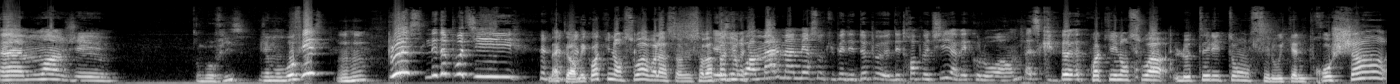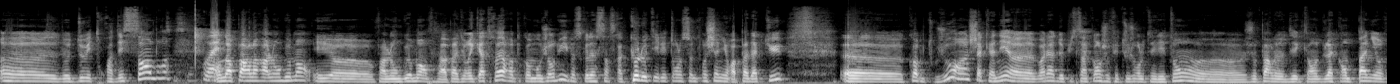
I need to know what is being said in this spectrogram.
Euh, moi, j'ai. Ton beau-fils J'ai mon beau-fils, Mhm. plus les deux petits. D'accord, mais quoi qu'il en soit, voilà, ça, ça va Et pas je durer. vois mal ma mère s'occuper des deux, des trois petits avec Laurent, parce que. Quoi qu'il en soit, le Téléthon, c'est le week-end prochain, euh, le 2 et 3 décembre. Ouais. On en parlera longuement, et euh, enfin longuement, ça va pas durer 4 heures comme aujourd'hui, parce que là, ça sera que le Téléthon la semaine prochaine, il y aura pas d'actu. Euh, comme toujours, hein, chaque année, euh, voilà, depuis 5 ans, je fais toujours le Téléthon. euh, je parle des, de la campagne, on,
